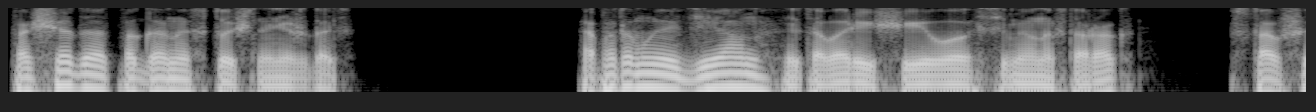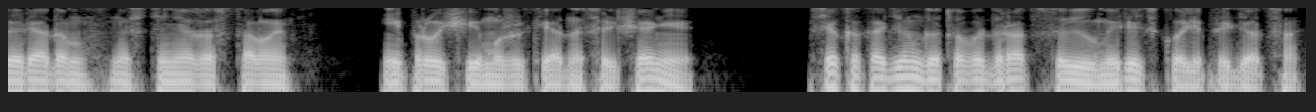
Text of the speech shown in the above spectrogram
пощады от поганых точно не ждать. А потому и Диан, и товарищи его, Семен и Вторак, вставшие рядом на стене заставы, и прочие мужики-односельчане, все как один готовы драться и умереть, коли придется.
